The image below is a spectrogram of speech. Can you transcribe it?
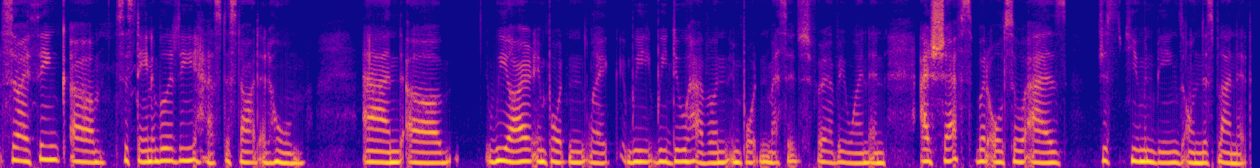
so i think um, sustainability has to start at home and um, we are important. Like we we do have an important message for everyone, and as chefs, but also as just human beings on this planet.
